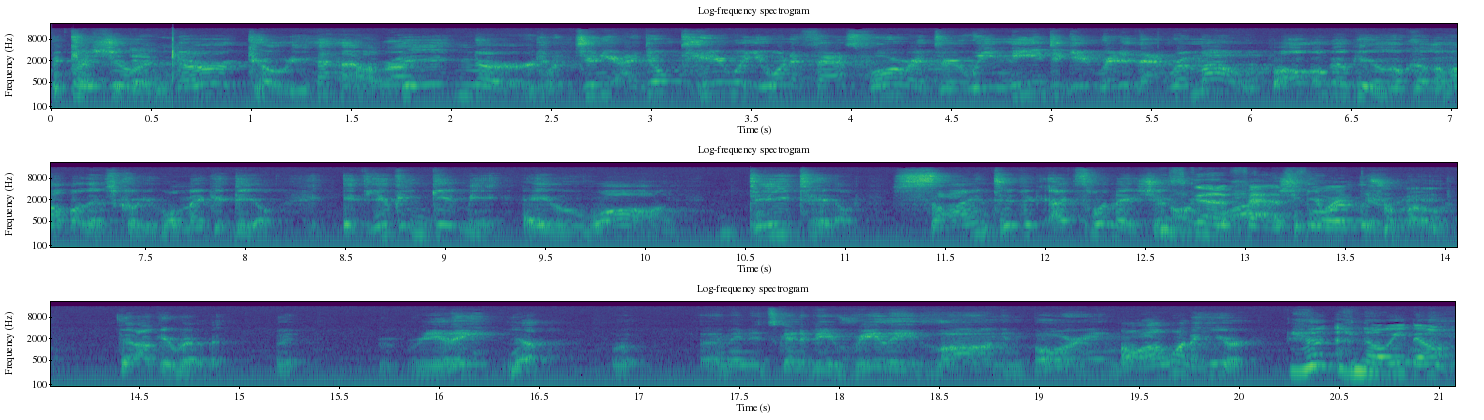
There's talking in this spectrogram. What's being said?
Because you you're a nerd, Cody. A Right. big nerd. Well, Junior, I don't care what you want to fast forward through. We need to get rid of that remote. Oh, okay, okay, okay. How about this, Cody? We'll make a deal. If you can give me a long, detailed, scientific explanation He's on gonna why I fast should get rid of this forward through remote, then I'll get rid of it. Wait, Really? Yep. Well, I mean, it's gonna be really long and boring. Oh, I want to hear it. no, we don't.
